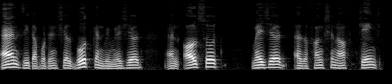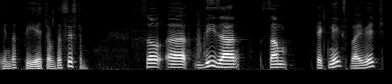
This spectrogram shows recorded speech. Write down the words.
and zeta potential both can be measured and also measured as a function of change in the pH of the system. So, uh, these are some techniques by which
